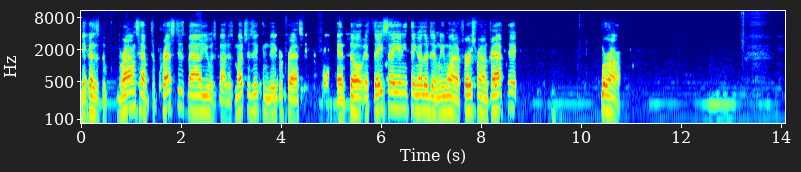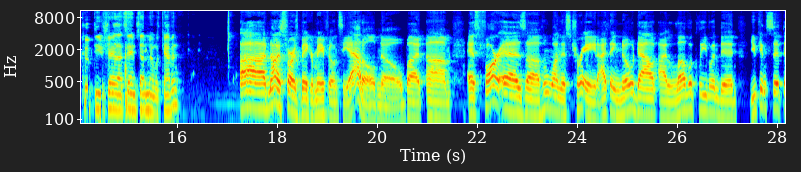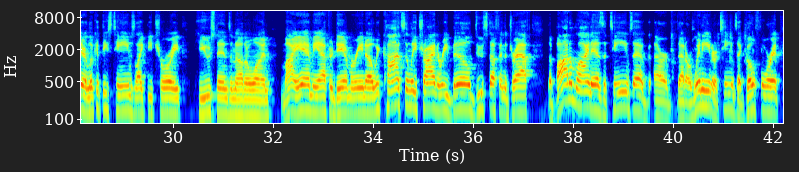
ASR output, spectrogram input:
Because the Browns have depressed his value as about as much as it can be depressed. And so if they say anything other than we want a first round draft pick, we're on. Coop, do you share that same sentiment with Kevin? Uh, not as far as Baker Mayfield in Seattle, no. But um, as far as uh, who won this trade, I think no doubt. I love what Cleveland did. You can sit there, look at these teams like Detroit, Houston's another one, Miami after Dan Marino. We're constantly trying to rebuild, do stuff in the draft. The bottom line is the teams that are that are winning or teams that go for it.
